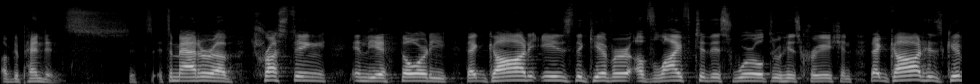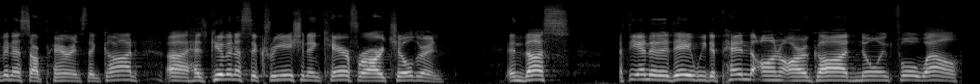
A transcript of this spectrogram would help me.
of dependence. It's, it's a matter of trusting in the authority that God is the giver of life to this world through His creation, that God has given us our parents, that God uh, has given us the creation and care for our children. And thus, at the end of the day, we depend on our God, knowing full well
